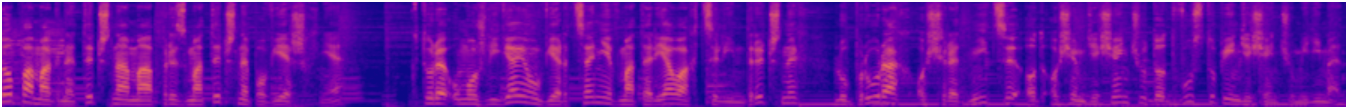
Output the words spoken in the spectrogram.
Stopa magnetyczna ma pryzmatyczne powierzchnie, które umożliwiają wiercenie w materiałach cylindrycznych lub rurach o średnicy od 80 do 250 mm.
